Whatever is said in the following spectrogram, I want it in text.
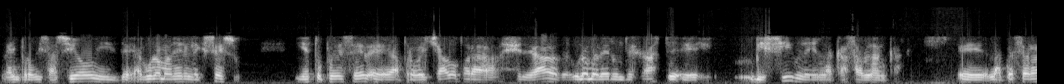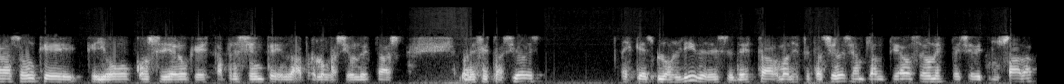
la improvisación y de alguna manera el exceso. Y esto puede ser eh, aprovechado para generar de alguna manera un desgaste eh, visible en la Casa Blanca. Eh, la tercera razón que, que yo considero que está presente en la prolongación de estas manifestaciones es que los líderes de estas manifestaciones se han planteado hacer una especie de cruzada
